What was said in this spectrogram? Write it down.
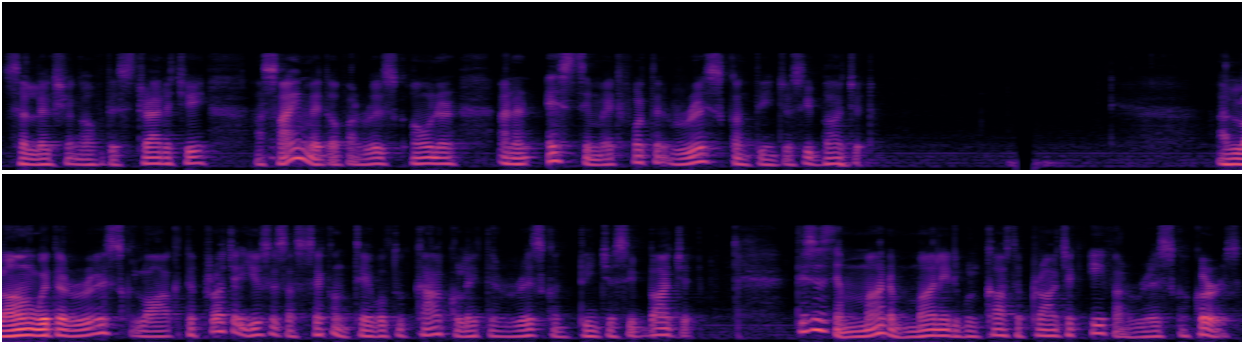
selection of the strategy, assignment of a risk owner, and an estimate for the risk contingency budget. Along with the risk log, the project uses a second table to calculate the risk contingency budget. This is the amount of money it will cost the project if a risk occurs.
